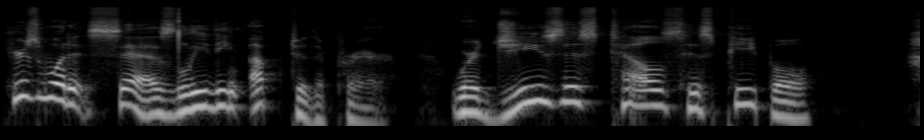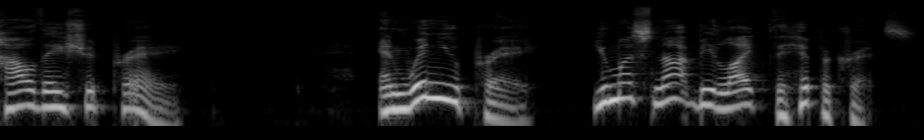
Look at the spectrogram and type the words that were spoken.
Here's what it says leading up to the prayer, where Jesus tells his people how they should pray. And when you pray, you must not be like the hypocrites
